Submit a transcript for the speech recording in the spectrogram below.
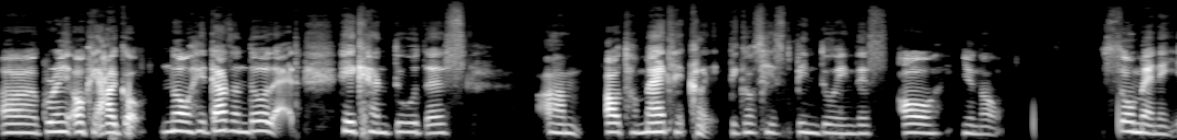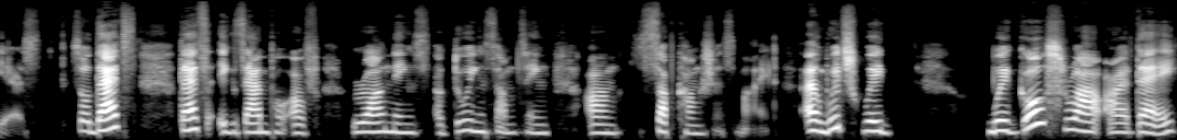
Uh green okay I go. No, he doesn't do that. He can do this um automatically because he's been doing this all you know so many years. So that's that's example of running or doing something on subconscious mind, and which we we go throughout our day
